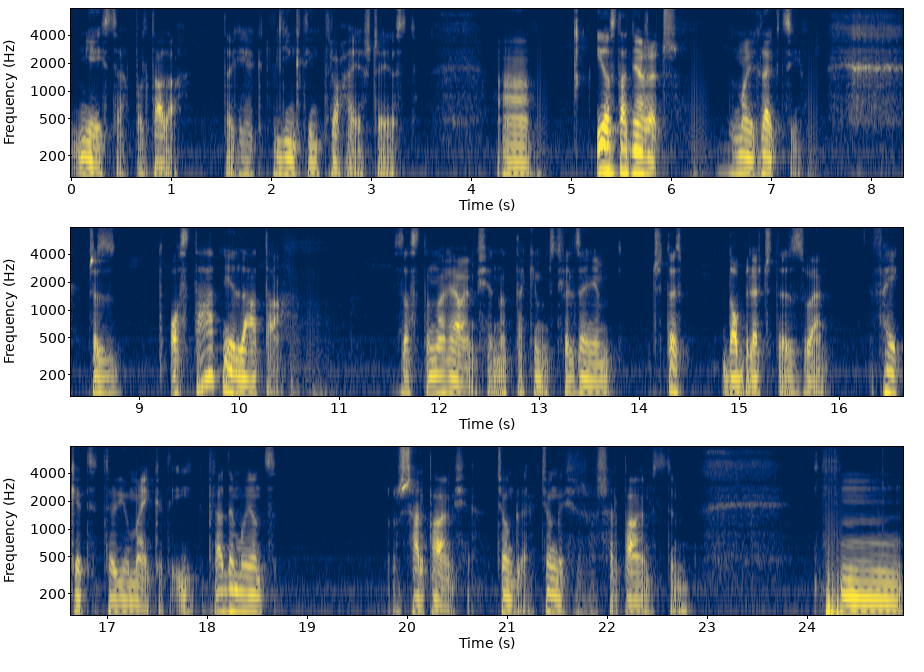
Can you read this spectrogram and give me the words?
miejscach, portalach. Takich jak LinkedIn trochę jeszcze jest. I ostatnia rzecz z moich lekcji. Przez ostatnie lata zastanawiałem się nad takim stwierdzeniem, czy to jest dobre, czy to jest złe. Fake it till you make it. I prawdę mówiąc, szarpałem się. Ciągle, ciągle się szarpałem z tym. Hmm.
